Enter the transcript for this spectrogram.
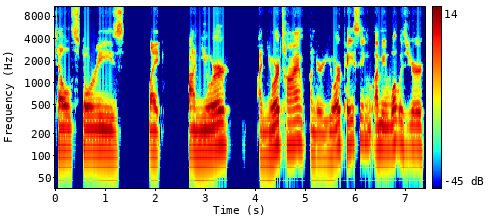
tell stories like on your on your time under your pacing i mean what was your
